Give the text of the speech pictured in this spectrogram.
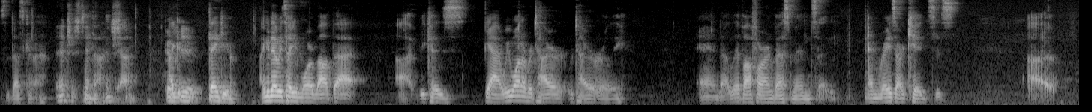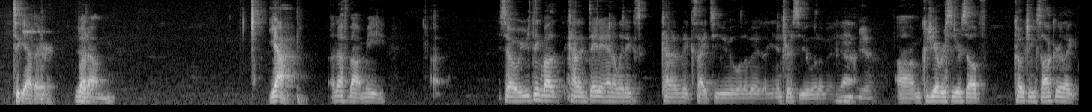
so that's kind of Interesting. Interesting. yeah. Good I for get- you. Thank you. I can definitely tell you more about that uh, because yeah, we want to retire retire early and uh, live off our investments and and raise our kids as, uh, together. But um, yeah, enough about me. Uh, So you think about kind of data analytics kind of excites you a little bit, like interests you a little bit. Yeah. Mhm, Yeah. Um, could you ever see yourself coaching soccer, like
